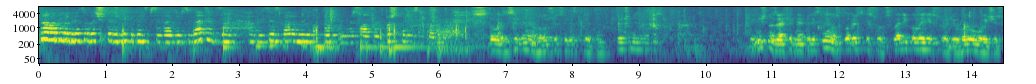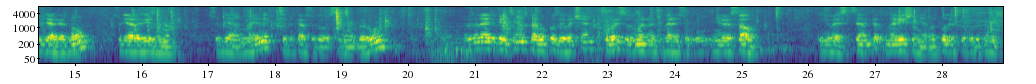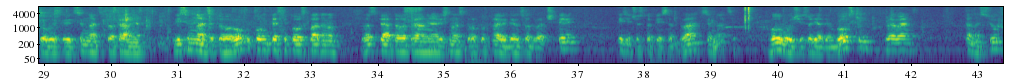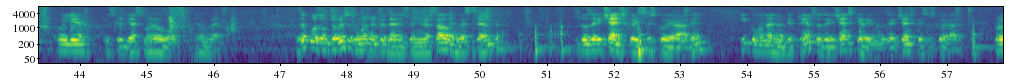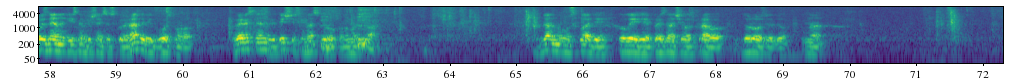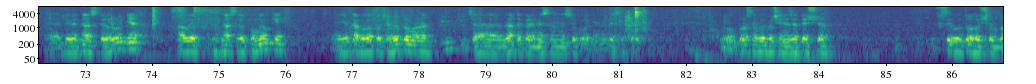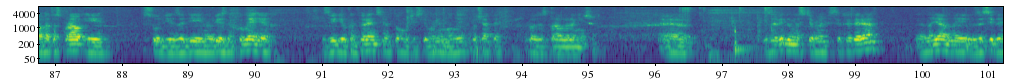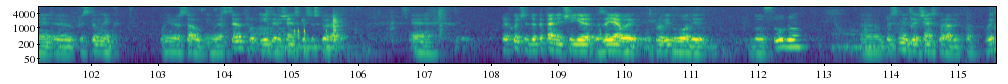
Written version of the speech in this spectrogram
Справа номер 924 2 152 17 за апеляційною скаргою до універсал. Прошу запис. Північно-західний апеляційний господарський суд в складі колегії суддів, головуючий суддя Грязнов, суддя Розрізана, суддя Мельник, секретар судового засідання Берун. Розглядають апеляційну скаргу позивача, товариство з обмеженою відповідальністю Універсал Інвестцентр на рішення господарського суду Хмельницької області від 17 травня 2018 року, повний тест якого складено 25 травня 2018 року в справі 924 1152 17. Головуючий суддя Дембовський ВВ, Танасюк ОЄ і суддя Смаровоз МВ. За позовом товариства з обмеженою відповідальністю Універсал Інвестцентр до Зарічанської сільської ради і комунального підприємства Зарічанський ринок Зарічанської сільської ради про визнання недійсним рішення сільської ради від 8 вересня 2017 року номер 2. В даному складі колегія призначила справу до розгляду на е, 19 грудня, але внаслідок помилки, е, яка була потім виправлена, ця дата перенесена на сьогодні, на 10.30. Ну, просимо вибачення за те, що в силу того, що багато справ і судді задіяні в різних колегіях, з відеоконференціями, в тому числі вони могли почати розгляд справи раніше. Е, За відомостями секретаря, наявний в засіданні е, представник Універсал Інвестцентру і Зарічанської сільської ради. Е, Приходячи до питання, чи є заяви про відводи до суду. Е, Представник Зарічанської ради хто? Ви?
